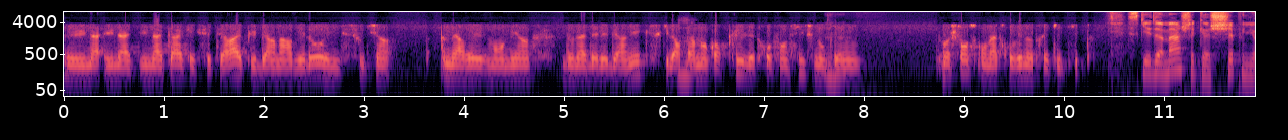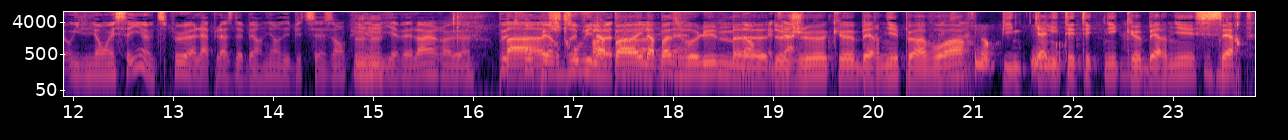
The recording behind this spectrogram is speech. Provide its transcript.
une, une, une attaque, etc. Et puis Bernardello, il soutient merveilleusement bien Donadel et Bernier, ce qui leur permet encore plus d'être offensif. Donc, euh, moi, je pense qu'on a trouvé notre équipe type. Ce qui est dommage, c'est que Chip, ils l'ont- essayé un petit peu à la place de Bernier en début de saison. Puis Mhm. il y avait l'air euh, un peu Bah, trop perdu. je trouve il faire a le pas, il a pas ce volume Non, euh, de exact. jeu que Bernier peut avoir, puis une qualité technique que Bernier, certes,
